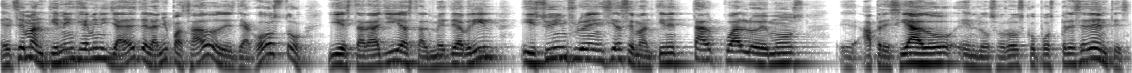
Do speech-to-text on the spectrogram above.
él se mantiene en Géminis ya desde el año pasado, desde agosto, y estará allí hasta el mes de abril, y su influencia se mantiene tal cual lo hemos eh, apreciado en los horóscopos precedentes.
